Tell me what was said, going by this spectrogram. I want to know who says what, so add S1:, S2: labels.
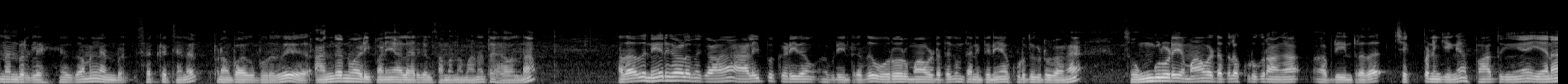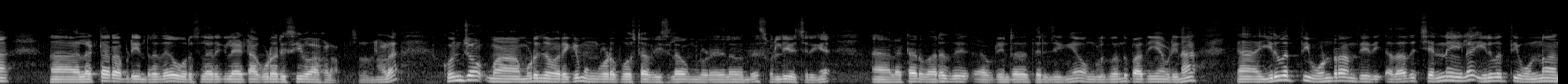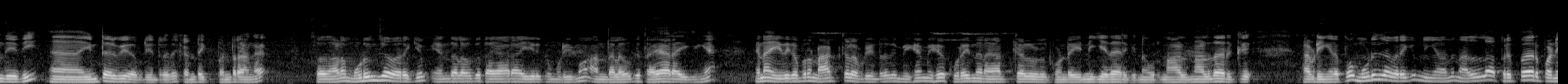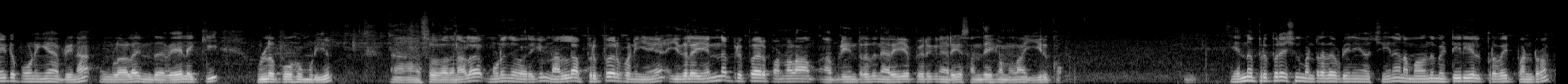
S1: நண்பர்களே இது தமிழ் நண்பன் சர்க்கட் சேனல். இப்போ நான் பார்க்க போகிறது அங்கன்வாடி பணியாளர்கள் சம்மந்தமான தகவல் தான். அதாவது நேர்காணலுக்கான அழைப்பு கடிதம் அப்படின்றது ஒரு ஒரு மாவட்டத்துக்கும் தனித்தனியாக கொடுத்துக்கிட்டு இருக்காங்க. ஸோ உங்களுடைய மாவட்டத்தில் கொடுக்குறாங்க அப்படின்றத செக் பண்ணிக்கோங்க பார்த்துக்கிங்க. ஏன்னா லெட்டர் அப்படின்றது ஒரு சிலருக்கு லேட்டாக கூட ரிசீவ் ஆகலாம். ஸோ அதனால் கொஞ்சம் முடிஞ்ச வரைக்கும் உங்களோட போஸ்ட் ஆஃபீஸில் உங்களோட இதில் வந்து சொல்லி வச்சுருங்க. லெட்டர் வருது அப்படின்றத தெரிஞ்சுக்கங்க. உங்களுக்கு வந்து பார்த்தீங்க அப்படின்னா இருபத்தி ஒன்றாம் தேதி அதாவது சென்னையில் இருபத்தி ஒன்றாம் தேதி இன்டர்வியூ அப்படின்றது கண்டக்ட் பண்ணுறாங்க ஸோ அதனால் முடிஞ்ச வரைக்கும் எந்த அளவுக்கு தயாராக இருக்க முடியுமோ அந்த அளவுக்கு தயாராகிக்கிங்க. ஏன்னா இதுக்கப்புறம் நாட்கள் அப்படின்றது மிக மிக குறைந்த நாட்கள் கொண்ட எண்ணிக்கை தான் இருக்குது இன்னும் ஒரு நாலு நாள் தான் இருக்குது அப்படிங்கிறப்போ முடிஞ்ச வரைக்கும் நீங்கள் வந்து நல்லா ப்ரிப்பேர் பண்ணிவிட்டு போனீங்க அப்படின்னா உங்களால் இந்த வேலைக்கு உள்ளே போக முடியும். ஸோ அதனால் முடிஞ்ச வரைக்கும் நல்லா ப்ரிப்பேர் பண்ணிங்க. இதில் என்ன ப்ரிப்பேர் பண்ணலாம் அப்படின்றது நிறைய பேருக்கு நிறைய சந்தேகம்லாம் இருக்கும். என்ன ப்ரிப்பரேஷன் பண்ணுறது அப்படின்னு யோசிச்சிங்கன்னா நம்ம வந்து மெட்டீரியல் ப்ரொவைட் பண்ணுறோம்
